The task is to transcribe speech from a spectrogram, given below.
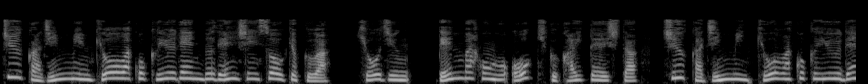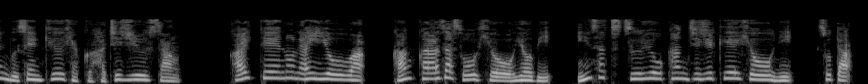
中華人民共和国郵電部電信総局は、標準、電話本を大きく改訂した中華人民共和国郵電部1983。改訂の内容は、関下あざ総表及び、印刷通用漢字字形表に、ソタ、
